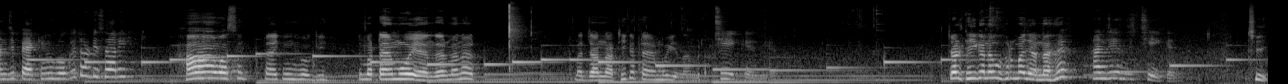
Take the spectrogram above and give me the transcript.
ਹਾਂਜੀ ਪੈਕਿੰਗ ਹੋ ਗਈ ਤੁਹਾਡੀ ਸਾਰੀ? ਹਾਂ ਹਾਂ ਬਸ ਪੈਕਿੰਗ ਹੋ ਗਈ। ਤੇ ਮੈਂ ਟਾਈਮ ਹੋ ਜਾਂਦਾ ਮੈਂ ਨਾ ਮੈਂ ਜਾਣਾ ਠੀਕ ਹੈ ਟਾਈਮ ਹੋ ਜਾਂਦਾ ਮੇਰਾ। ਠੀਕ ਹੈ ਜੀ। ਚਲ ਠੀਕ ਹੈ ਨਾ ਫਿਰ ਮੈਂ ਜਾਣਾ ਹੈ? ਹਾਂਜੀ ਹਾਂਜੀ ਠੀਕ ਹੈ ਜੀ। ਠੀਕ।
